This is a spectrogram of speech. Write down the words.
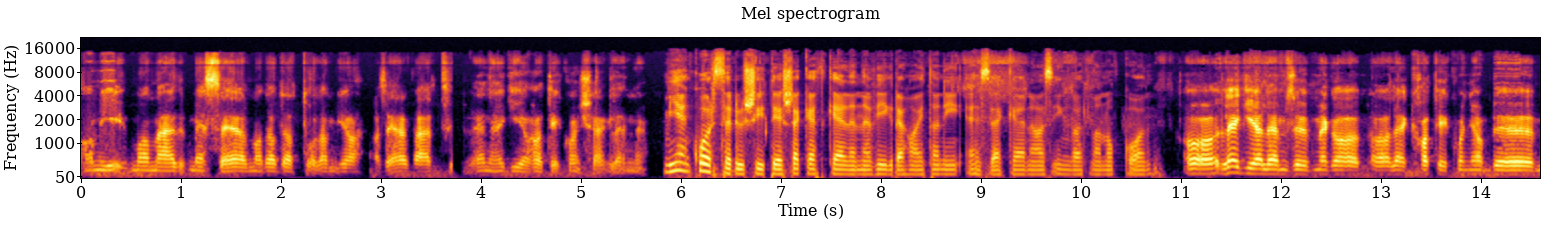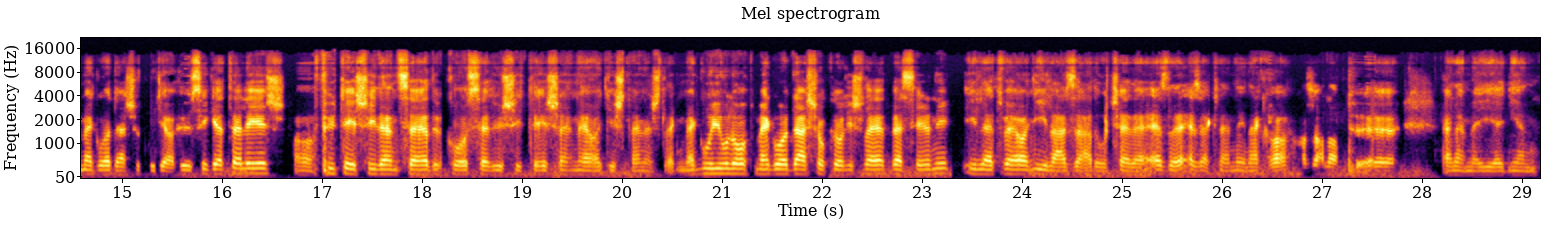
ami ma már messze elmarad attól, ami az elvárt energiahatékonyság lenne. Milyen korszerűsítéseket kellene végrehajtani ezeken az ingatlanokon? A legjellemzőbb, meg a, a leghatékonyabb megoldásuk ugye a hőszigetelés, a fűtési rendszer korszerűsítése, ne adj Isten esetleg megújuló megoldásokról is lehet beszélni, illetve a nyílászáró csere, ez, ezek lennének a, az alap elemei egy ilyen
